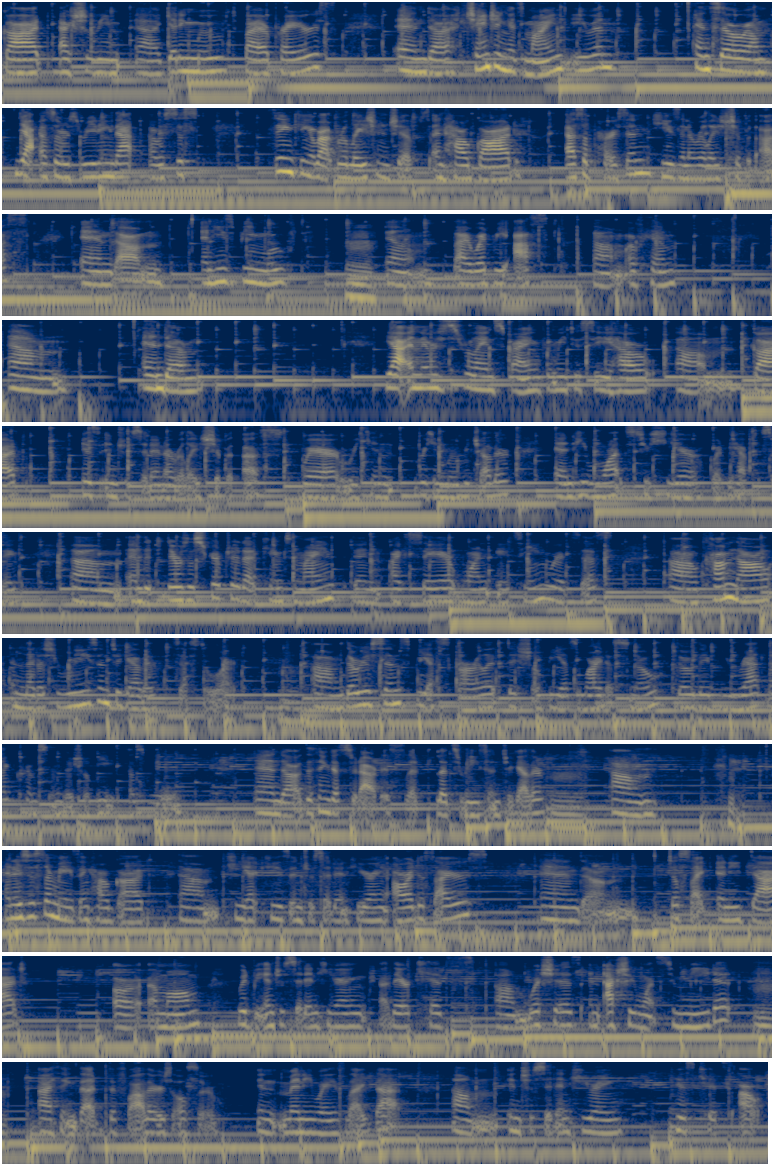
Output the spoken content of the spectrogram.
God actually uh, getting moved by our prayers and uh, changing his mind, even. And so, um, yeah, as I was reading that, I was just thinking about relationships and how God, as a person, He's in a relationship with us, and um, and He's being moved Mm. um, by what we ask um, of Him. Um, and um, yeah, and it was just really inspiring for me to see how um, God is interested in a relationship with us, where we can we can move each other, and He wants to hear what we have to say. Um, and th- there was a scripture that came to mind in Isaiah 1:18, where it says, uh, "Come now and let us reason together," says the Lord. Um, though your sins be as scarlet, they shall be as white as snow. Though they be red like crimson, they shall be as wool. And uh, the thing that stood out is that let's reason together. Mm. Um, and it's just amazing how God um, he he's interested in hearing our desires, and um, just like any dad or a mom would be interested in hearing their kids' um, wishes and actually wants to meet it. Mm. I think that the father is also, in many ways, like that, um, interested in hearing his kids out.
